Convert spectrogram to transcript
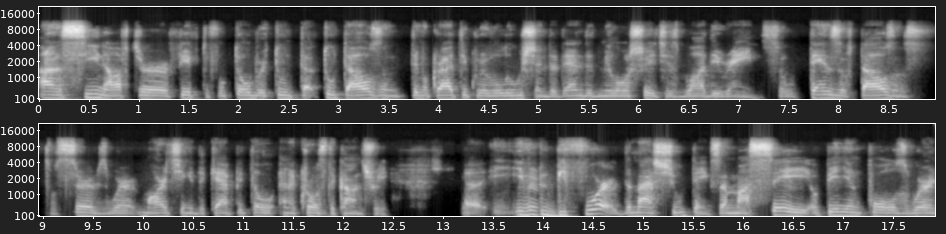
unseen after 5th of October 2000 democratic revolution that ended Milosevic's bloody reign. So tens of thousands of Serbs were marching in the capital and across the country. Uh, even before the mass shootings, I must say, opinion polls were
